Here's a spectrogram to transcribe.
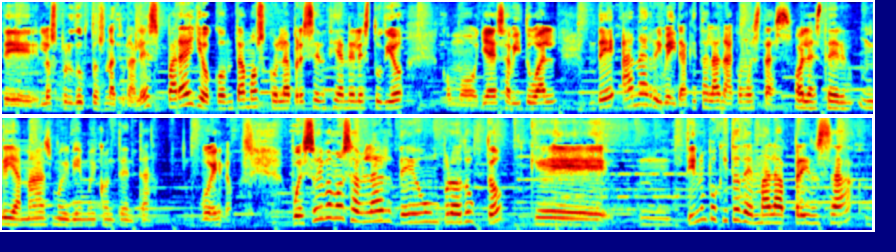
de los productos naturales. Para ello contamos con la presencia en el estudio, como ya es habitual, de Ana Ribeira. ¿Qué tal, Ana? ¿Cómo estás? Hola, Esther. Un día más, muy bien, muy contenta. Bueno, pues hoy vamos a hablar de un producto que mm, tiene un poquito de mala prensa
